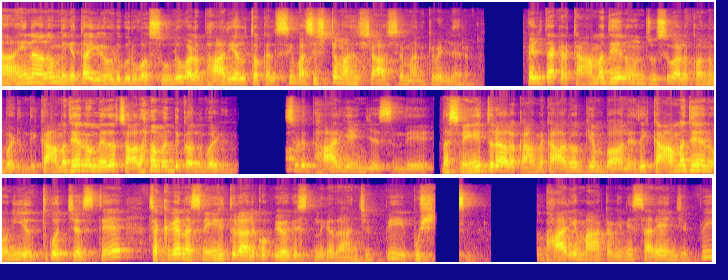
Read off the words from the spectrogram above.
ఆయనను మిగతా ఏడుగురు వసువులు వాళ్ళ భార్యలతో కలిసి వశిష్ఠ మహర్షి ఆశ్రమానికి వెళ్ళారు. వెళ్తే అక్కడ కామధేనువును చూసి వాళ్ళ కన్నుబడింది కామధేనువు మీద చాలామంది కన్నుబడింది వ్యాసుడి భార్య ఏం చేసింది? నా స్నేహితురాలు ఒక ఆమెకు ఆరోగ్యం బాగాలేదు ఈ ఎత్తుకొచ్చేస్తే చక్కగా నా స్నేహితురాలకు ఉపయోగిస్తుంది కదా అని చెప్పి పుష్ చేసింది. భార్య మాట విని సరే అని చెప్పి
